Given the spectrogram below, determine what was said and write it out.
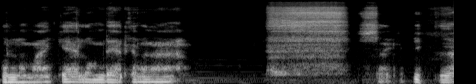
ผลไม้แก้ลมแดดกันนะ ใส่พริกเกลือ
